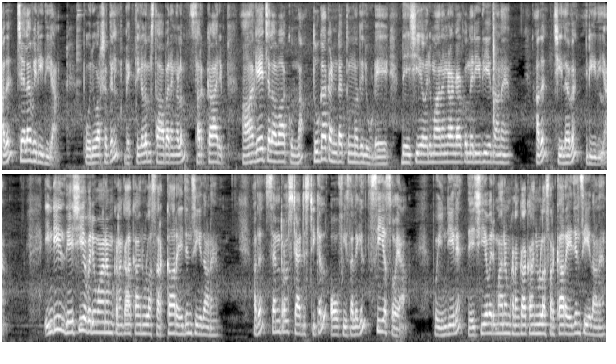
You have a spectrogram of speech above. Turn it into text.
അത് ചെലവ് രീതിയാണ്. ഒരു വർഷത്തിൽ വ്യക്തികളും സ്ഥാപനങ്ങളും സർക്കാരും ആകെ ചെലവാക്കുന്ന തുക കണ്ടെത്തുന്നതിലൂടെ ദേശീയ വരുമാനം കണക്കാക്കുന്ന രീതി ഏതാണ്? അത് ചിലവ് രീതിയാണ്. ഇന്ത്യയിൽ ദേശീയ വരുമാനം കണക്കാക്കാനുള്ള സർക്കാർ ഏജൻസി ഏതാണ്? അത് സെൻട്രൽ സ്റ്റാറ്റിസ്റ്റിക്കൽ ഓഫീസ് അല്ലെങ്കിൽ സി എസ് ഒ ആണ്. അപ്പോൾ ഇന്ത്യയിലെ ദേശീയ വരുമാനം കണക്കാക്കാനുള്ള സർക്കാർ ഏജൻസി ഏതാണ്?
